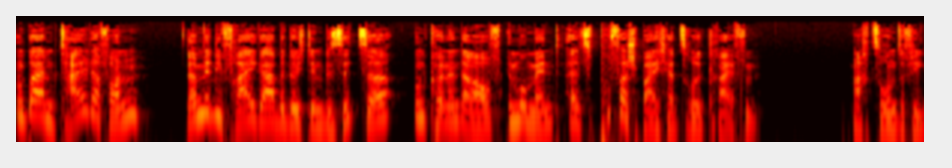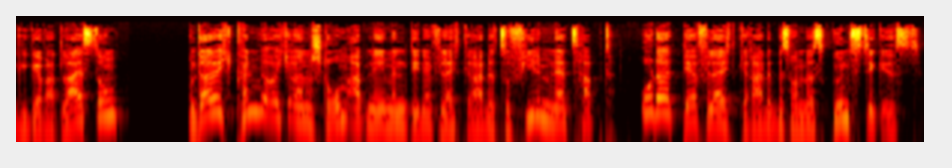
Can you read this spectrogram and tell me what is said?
und bei einem Teil davon haben wir die Freigabe durch den Besitzer und können darauf im Moment als Pufferspeicher zurückgreifen. Macht so und so viel Gigawatt Leistung, und dadurch können wir euch euren Strom abnehmen, den ihr vielleicht gerade zu viel im Netz habt oder der vielleicht gerade besonders günstig ist.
